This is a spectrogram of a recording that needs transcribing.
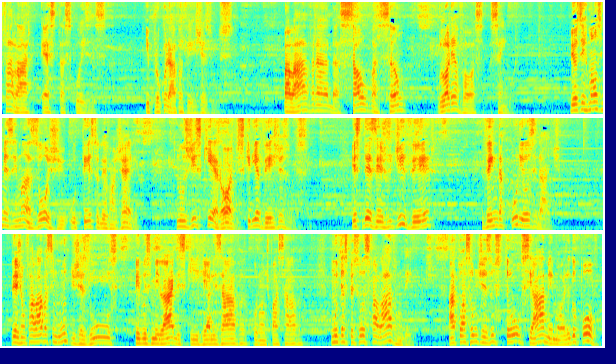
falar estas coisas? E procurava ver Jesus. Palavra da salvação, glória a vós, Senhor. Meus irmãos e minhas irmãs, hoje o texto do Evangelho nos diz que Herodes queria ver Jesus. Esse desejo de ver vem da curiosidade. Vejam, falava-se muito de Jesus, pelos milagres que realizava, por onde passava. Muitas pessoas falavam dele a atuação de Jesus trouxe à memória do povo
